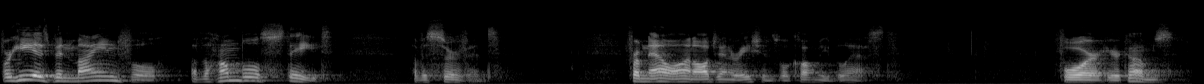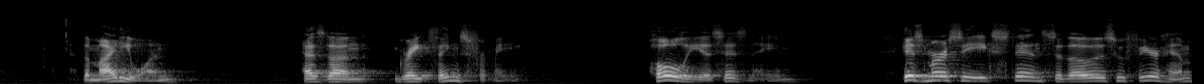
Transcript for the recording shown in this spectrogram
for he has been mindful of the humble state of a servant. From now on, all generations will call me blessed. For here comes the mighty one has done great things for me. Holy is his name. His mercy extends to those who fear him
